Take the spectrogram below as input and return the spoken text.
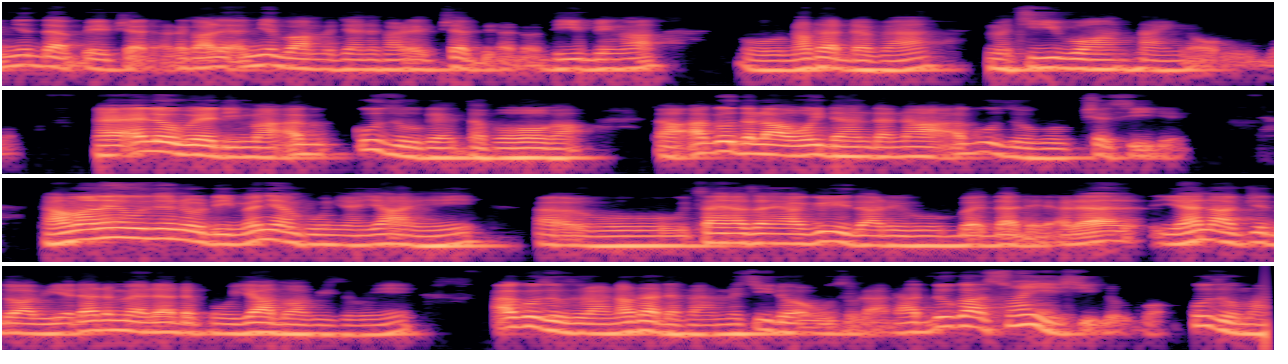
အမြင့်သက်ပေဖြတ်တာတခါလေအမြင့်ပါမကြံတခါလေဖြတ်ပြတာတော့ဒီပင်က ဟိုနောက်ထပ်တပံမကြီးပွားနိုင်တော့ဘူးပေါ့အဲအဲ့လိုပဲဒီမှာအကုစုကသဘောကဒါအကုသလဝိဒန္တနာအကုစုကိုဖြစ်စီတယ်ဒါမှလည်းဦးဇင်းတို့ဒီမညံပူညံရရင်အဟိုဆံရဆံရကိရိတာတွေကိုပယ်တတ်တယ်အဲ့ဒါရဟန္တာဖြစ်သွားပြီအတ္တမအတ္တပူရသွားပြီဆိုရင်အကုစုဆိုတာနောက်ထပ်တစ်ပံမရှိတော့ဘူးဆိုတာဒါသူကစွန့်ရည်ရှိလို့ပေါ့ကုစုမှာ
